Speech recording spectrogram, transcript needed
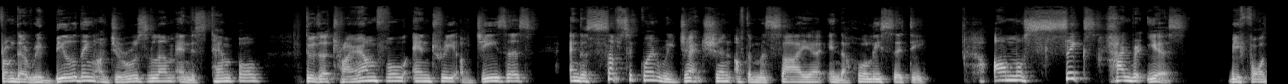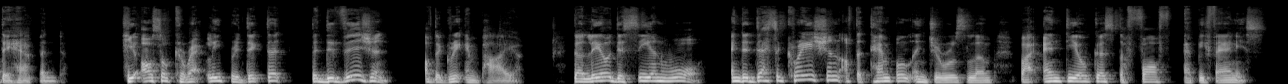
from the rebuilding of Jerusalem and its temple to the triumphal entry of Jesus and the subsequent rejection of the Messiah in the holy city, almost 600 years before they happened. He also correctly predicted the division of the Greek Empire, the Laodicean War, and the desecration of the temple in Jerusalem by Antiochus IV Epiphanes.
